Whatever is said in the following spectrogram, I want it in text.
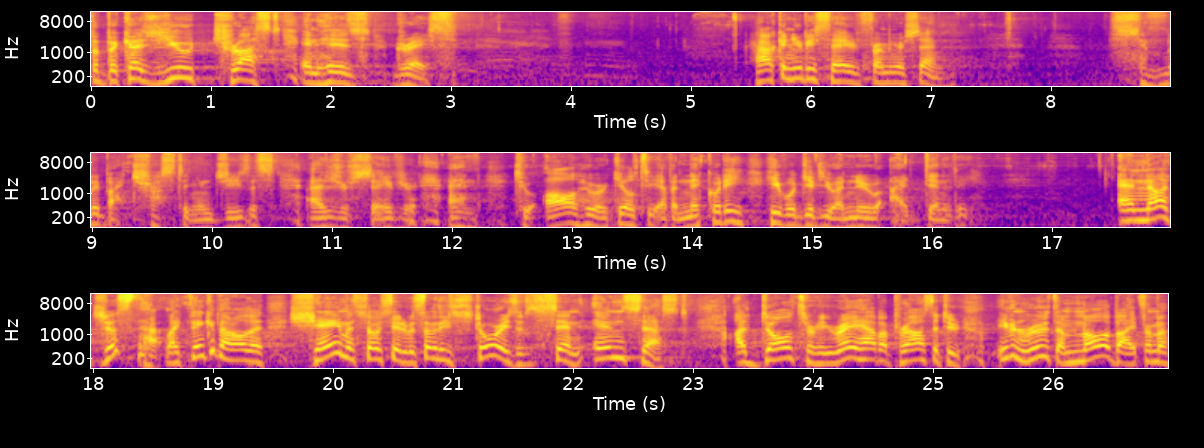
but because you trust in His grace. How can you be saved from your sin? Simply by trusting in Jesus as your Savior. And to all who are guilty of iniquity, He will give you a new identity. And not just that, like think about all the shame associated with some of these stories of sin, incest, adultery, Rahab a prostitute, even Ruth a Moabite from a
